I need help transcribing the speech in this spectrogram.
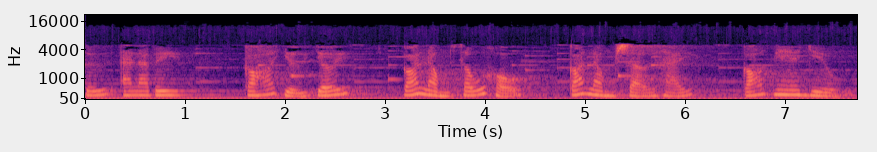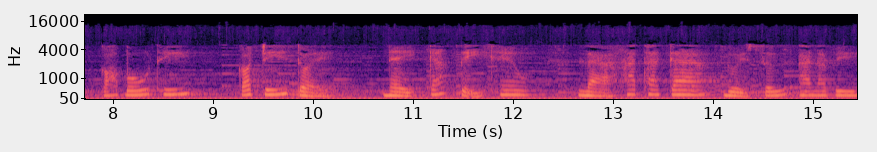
xứ Alavi, có giữ giới, có lòng xấu hổ, có lòng sợ hãi, có nghe nhiều, có bố thí, có trí tuệ, này các tỷ kheo là Hathaka người xứ Alavi.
